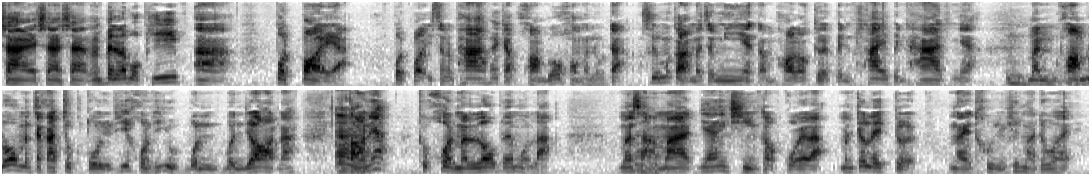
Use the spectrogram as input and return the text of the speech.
ใช่ใช่ใช่มันเป็นระบบที่อ่าปลดปล่อยอะปลดปล่อยอิสรภาพให้กับความโลภของมนุษย์อะซึ่งเมื่อก่อนมันจะมีอะแต่พอเราเกิดเป็นไพร่เป็นทาสอย่างเงี้ยอืมันความโลภมันจะกระจุกตัวอยู่ที่คนที่อยู่บนบนยอดนะ แต่อ่าตอนเนี้ยทุกคนมันโลภได้หมดละ มันอ่าสามารถแย่งชิงกอบโกยละ มันก็เลยเกิดนายทุนขึ้นมาด้วยอ่า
